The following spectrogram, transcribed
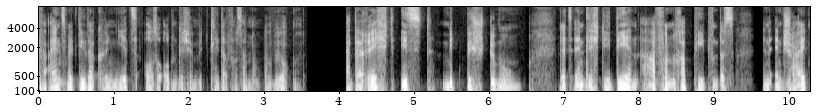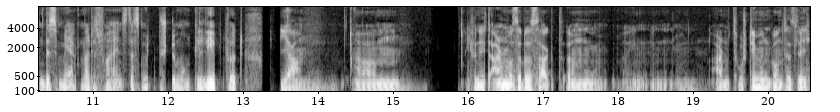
Vereinsmitglieder können jetzt außerordentliche Mitgliederversammlungen erwirken hat er recht, ist Mitbestimmung letztendlich die DNA von Rapid und das ein entscheidendes Merkmal des Vereins, dass Mitbestimmung gelebt wird. Ja, ähm, ich würde nicht allem, was er da sagt, ähm, in, in, in allem zustimmen grundsätzlich,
